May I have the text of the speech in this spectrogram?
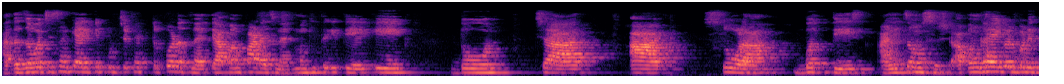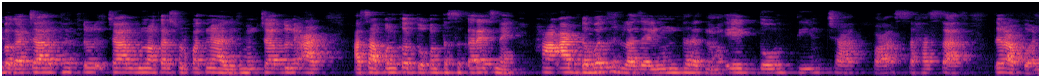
आता जवळची संख्या आली की पुढचे फॅक्टर पडत नाही ते आपण पाडायचे नाहीत. मग इथे किती येईल? एक दोन चार आठ सोळा बत्तीस आणि चौसष्ट. आपण घाई गडबडीत बघा चार फॅक्टर चार गुणाकार स्वरूपात मिळाले म्हणून चार दोन्ही आठ असं आपण करतो पण तसं करायचं नाही. हा आठ डबल धरला जाईल. म्हणून धरत एक दोन तीन चार पाच सहा सात. तर आपण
